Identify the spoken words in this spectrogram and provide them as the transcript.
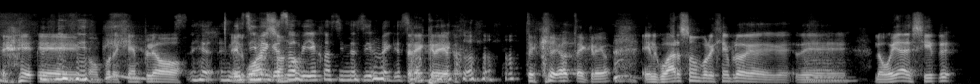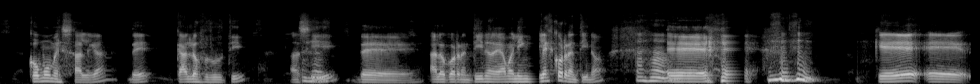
como por ejemplo. Decime que sos viejo sin decirme que sos te creo, viejo. Te creo, te creo. El Warzone, por ejemplo, de, ah. lo voy a decir cómo me salga, de Call of Duty, así, de, a lo correntino, digamos, el inglés correntino, eh, que eh,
